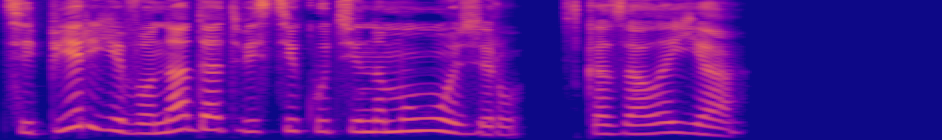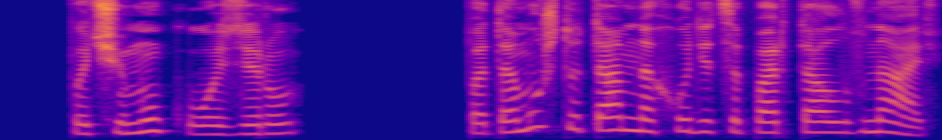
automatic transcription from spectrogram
«Теперь его надо отвезти к Утиному озеру», – сказала я. «Почему к озеру?» «Потому что там находится портал в Навь.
